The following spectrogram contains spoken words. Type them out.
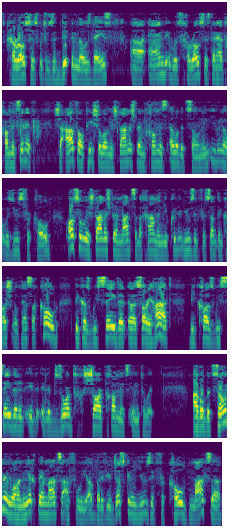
charosis, which was a dip in those days, uh, and it was charosis that had chametz in it. Sha'af al pishalon nishtamish bem elabetzonin, even though it was used for cold. Also, lishtamish matzah b'chamin, you couldn't use it for something kosher pesach cold because we say that, uh, sorry, hot, because we say that it, it, it absorbed sharp chametz into it. But if you're just going to use it for cold matzah,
